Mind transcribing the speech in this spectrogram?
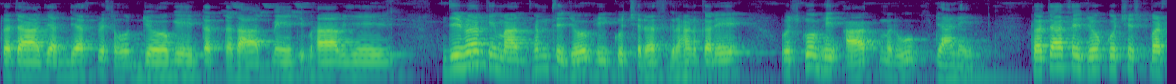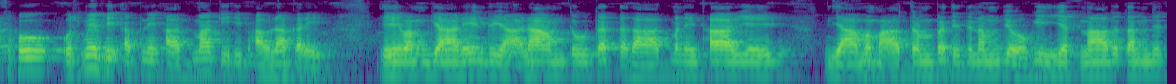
त्वचा यद्यस्पृशोद्योगी तत्तदात्मेति भावये जिह्वा के माध्यम से जो भी कुछ रस ग्रहण करे, उसको भी आत्म रूप जाने। त्वचा से जो कुछ स्पर्श हो, उसमें भी अपने आत्मा की ही भावना करे। एवं ज्ञानेन्द्रियाणाम तो तत्तदात्मनिधार्ये याममात्र प्रतिदिनम योगी यत्नाद तंद्रित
